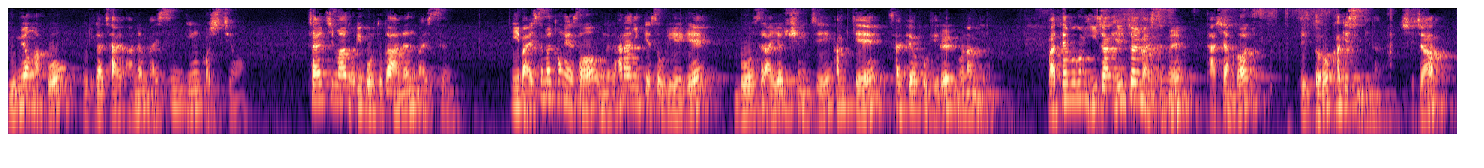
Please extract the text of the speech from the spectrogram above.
유명하고 우리가 잘 아는 말씀인 것이지요. 짧지만 우리 모두가 아는 말씀. 이 말씀을 통해서 오늘 하나님께서 우리에게 무엇을 알려주시는지 함께 살펴보기를 원합니다. 마태복음 2장 1절 말씀을 다시 한번 읽도록 하겠습니다. 시작.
